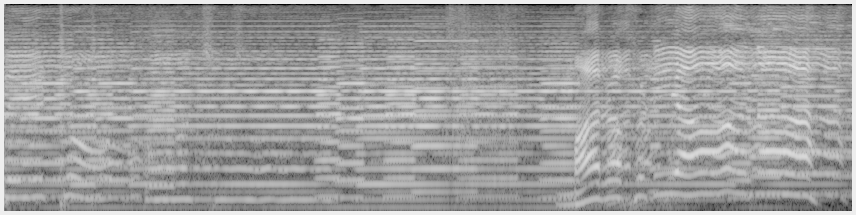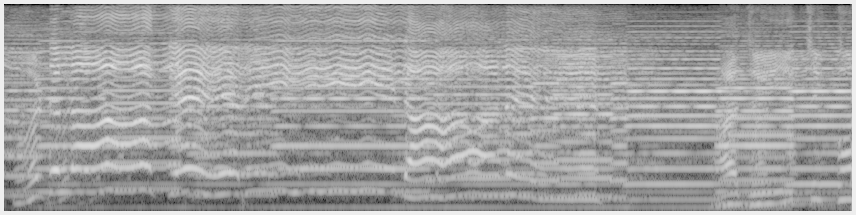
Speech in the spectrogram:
બેઠો મારા ફડિયાના વડલા કેરી ડાળે. આજે ઈચકો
